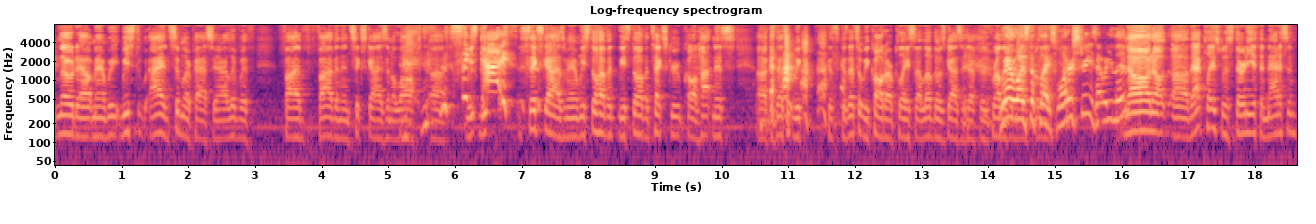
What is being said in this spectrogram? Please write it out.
No doubt, man. We, we st- I had similar paths. You know, I lived with five five and then six guys in a loft. Uh, six we, guys. We, six guys, man. We still have a we still have a text group called Hotness because uh, that's what we because that's what we called our place. I love those guys to death. Those brothers. Where was the place? Life. Water Street? Is that where you live? No, no. Uh, that place was 30th and Madison.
